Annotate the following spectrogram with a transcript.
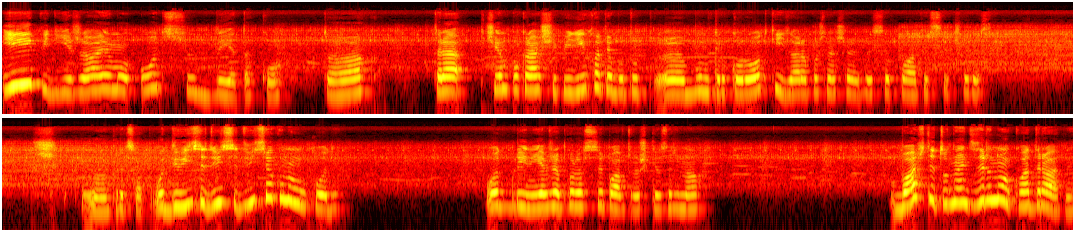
І під'їжджаємо от сюди тако. Так. Треба чим покраще під'їхати, бо тут е, бункер короткий, зараз почне ще висипатися через е, прицеп. От дивіться, дивіться, дивіться, як воно виходить. От, блін, я вже порозсипав трошки зерна. Бачите, тут навіть зерно квадратне.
